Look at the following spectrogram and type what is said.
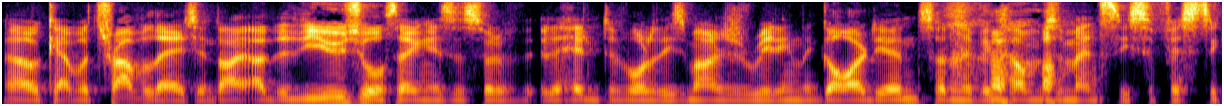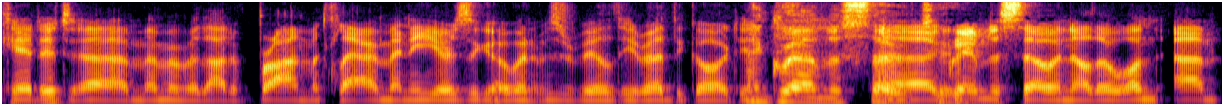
Okay, well, travel agent. I, I, the usual thing is a sort of the hint of one of these managers reading the Guardian suddenly becomes immensely sophisticated. Um, I remember that of Brian McClair many years ago when it was revealed he read the Guardian and Graeme Le Saux uh, too. Graeme Le Saux, another one. Um,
